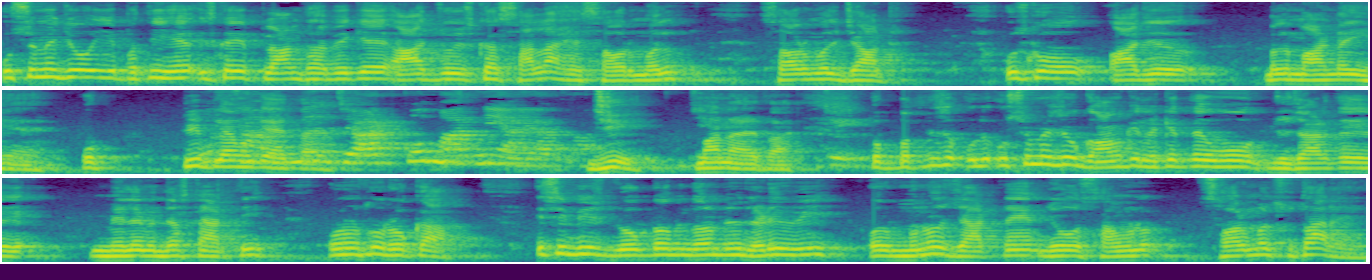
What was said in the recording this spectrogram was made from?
उस समय जो ये पति है इसका ये प्लान था कि आज जो इसका साला है सावरमल सावरमल जाट उसको आज मतलब मारना ही है। वो प्री प्लान में कहता है जाट को मारने आया था। जी मारना आया था। तो पत्नी से उस समय जो गाँव के लड़के थे वो जो जा रहे थे मेले में दस नाट थी उन्होंने उसको रोका। इसी बीच लोग लोग दोनों में लड़ी हुई और मनोज जाट ने जो सावन सावरमल सुतार है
